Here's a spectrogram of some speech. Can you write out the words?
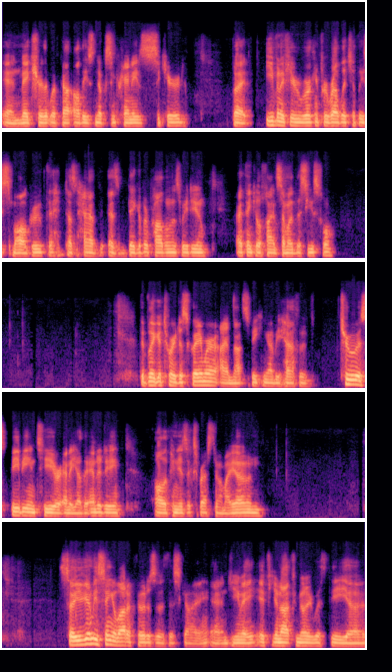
and make sure that we've got all these nooks and crannies secured. But even if you're working for a relatively small group that doesn't have as big of a problem as we do, I think you'll find some of this useful. The obligatory disclaimer, I'm not speaking on behalf of Truist, BB&T, or any other entity. All opinions expressed are my own. So you're going to be seeing a lot of photos of this guy, and you may, if you're not familiar with the uh,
